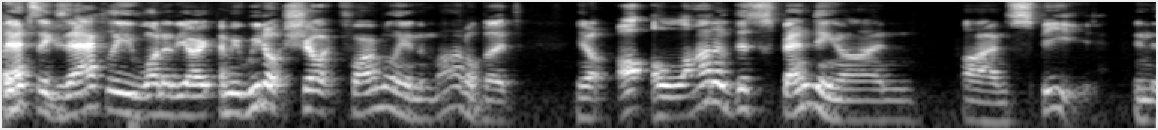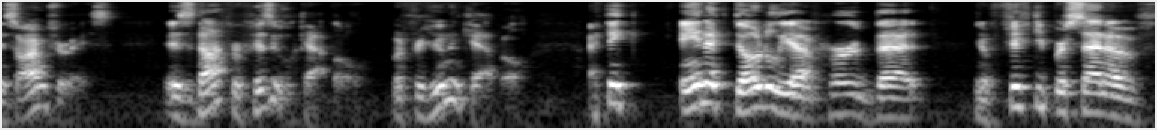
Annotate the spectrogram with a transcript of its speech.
That's exactly one of the. arg- I mean, we don't show it formally in the model, but you know, a, a lot of this spending on on speed in this arms race is not for physical capital, but for human capital. I think anecdotally, I've heard that you know, fifty percent of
